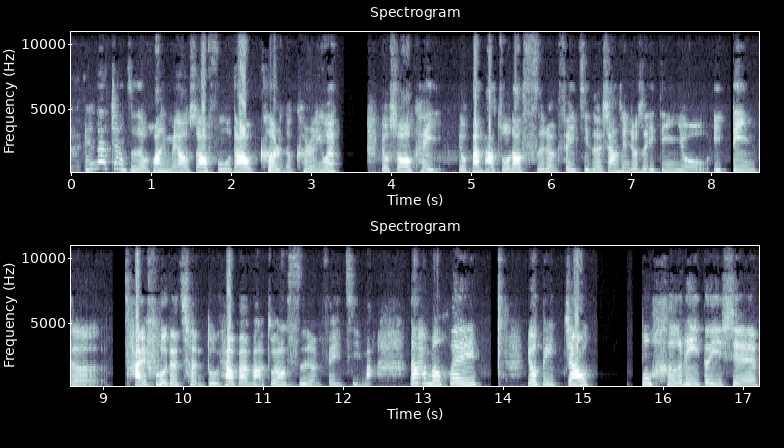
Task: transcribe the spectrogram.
对，哎，那这样子的话，你们有时候要服务到客人的客人，因为有时候可以有办法做到私人飞机的，相信就是一定有一定的 财富的程度，才有办法做到私人飞机嘛。嗯、那他们会有比较不合理的一些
